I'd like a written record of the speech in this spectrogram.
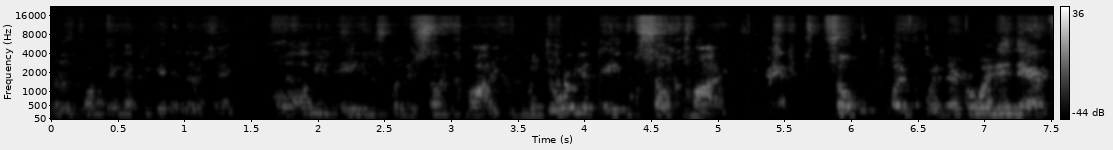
there's one thing that you get in there saying, all these agents, when they're selling commodities, because the majority of agents sell commodities. So when, when they're going in there,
